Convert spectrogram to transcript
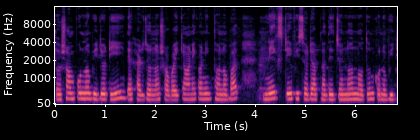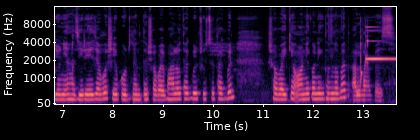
তো সম্পূর্ণ ভিডিওটি দেখার জন্য সবাইকে অনেক অনেক ধন্যবাদ। নেক্সট এপিসোডে আপনাদের জন্য নতুন কোনো ভিডিও নিয়ে হাজির হয়ে যাব। সে পর্যন্ত সবাই ভালো থাকবেন, সুস্থ থাকবেন। সবাইকে অনেক অনেক ধন্যবাদ। আল্লাহ হাফেজ।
